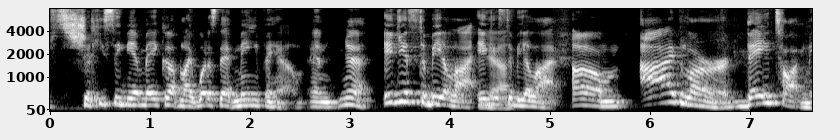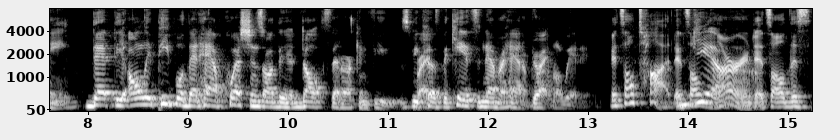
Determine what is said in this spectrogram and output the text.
should he see me in makeup? Like, what does that mean for him?" And yeah, it gets to be a lot. It gets to be a lot. Um, I've learned, they taught me that the only people that have questions are the adults that are confused because Right. the kids never had a problem with it. It's all taught. It's all Yeah. learned. It's all this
